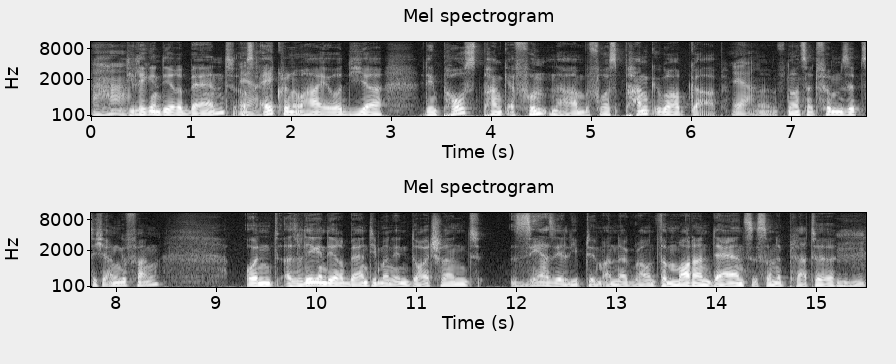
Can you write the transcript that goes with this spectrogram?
Aha. Die legendäre Band aus ja. Akron, Ohio, die ja den Post-Punk erfunden haben, bevor es Punk überhaupt gab. Ja. 1975 angefangen. Und also legendäre Band, die man in Deutschland sehr, sehr liebte im Underground. The Modern Dance ist so eine Platte, mhm.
